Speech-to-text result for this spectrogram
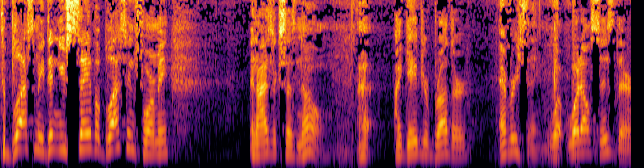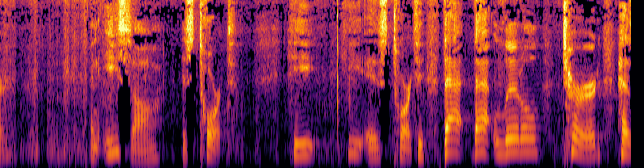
to bless me? Didn't you save a blessing for me? And Isaac says, No. I, I gave your brother everything. What, what else is there? And Esau is torqued. He, he is torqued. He, that, that little turd has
